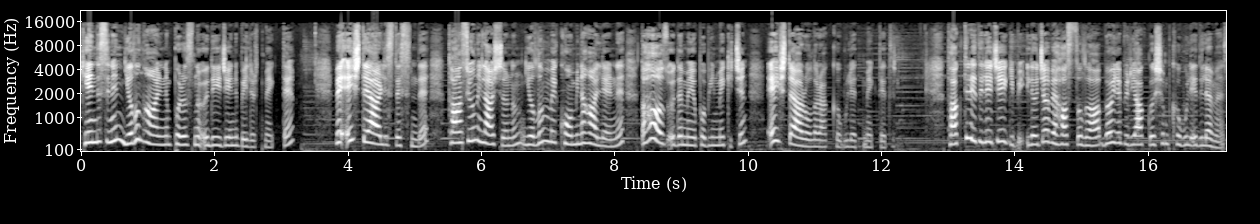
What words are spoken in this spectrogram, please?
kendisinin yalın halinin parasını ödeyeceğini belirtmekte ve eşdeğer listesinde tansiyon ilaçlarının yalın ve kombine hallerini daha az ödeme yapabilmek için eşdeğer olarak kabul etmektedir. Takdir edileceği gibi ilaca ve hastalığa böyle bir yaklaşım kabul edilemez.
